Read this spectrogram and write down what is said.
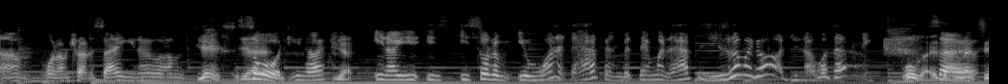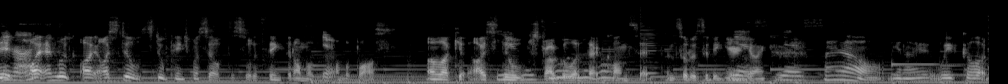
um, what I'm trying to say, you know, um, yes, yeah. sword, you know, yeah, you know, you, you, you, sort of you want it to happen, but then when it happens, you say, oh my god, you know, what's happening? Well, so, that's it. You know, I, and look, I, I, still still pinch myself to sort of think that I'm a am a boss. I like it. I still yeah, struggle at that concept and sort of sitting here yes, and going, yes. wow, you know, we've got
